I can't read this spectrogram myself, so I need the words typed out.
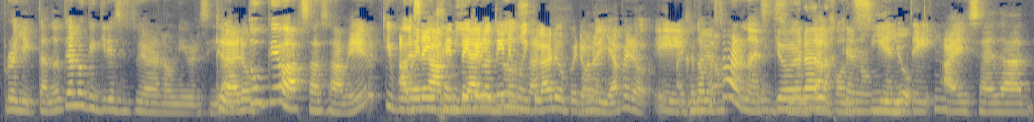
proyectándote a lo que quieres estudiar en la universidad. Claro. ¿Tú qué vas a saber? Que puedes ver, hay gente cambiar que lo en tiene muy a- claro, pero- Bueno, ya, pero eh, no puedes tomar una decisión tan consciente a esa edad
